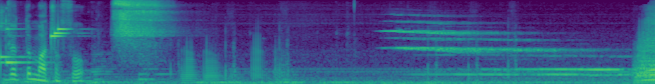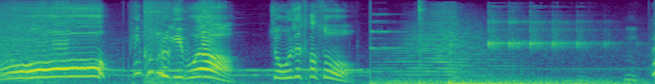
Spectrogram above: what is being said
어찌됐든 맞췄어. 오! 핑크 돌기 뭐야? 저 언제 탔어? 음. 오!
